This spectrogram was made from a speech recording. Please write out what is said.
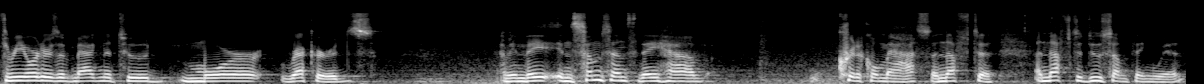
three orders of magnitude more records. I mean, they, in some sense, they have critical mass, enough to, enough to do something with.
